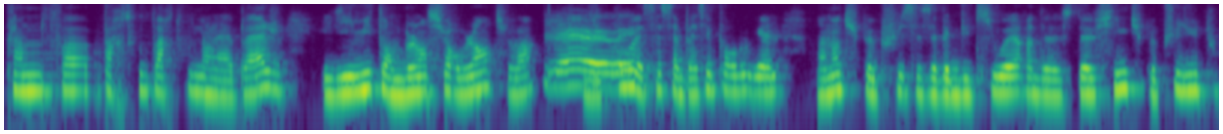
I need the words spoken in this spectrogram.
plein de fois partout, partout dans la page, et limite en blanc sur blanc, tu vois. Ouais, Du coup, ouais. ça, ça passait pour Google. Maintenant, tu peux plus, ça s'appelle du keyword stuffing, tu peux plus du tout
